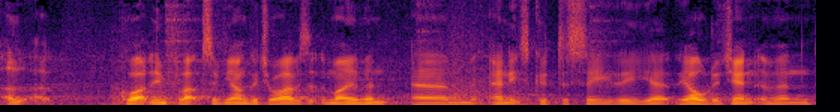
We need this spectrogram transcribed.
a, a, quite an influx of younger drivers at the moment, um, and it's good to see the uh, the older gentlemen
